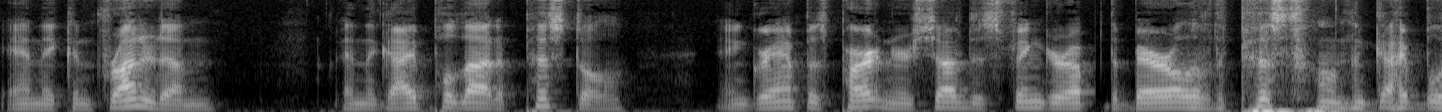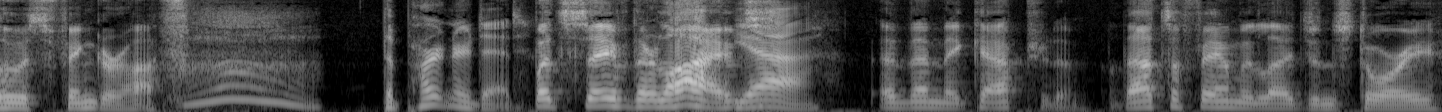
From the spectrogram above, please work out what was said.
and they confronted him, and the guy pulled out a pistol and Grandpa's partner shoved his finger up the barrel of the pistol, and the guy blew his finger off, The partner did. but saved their lives. Yeah. And then they captured him. That's a family legend story.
